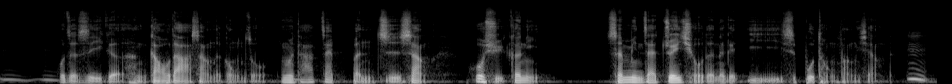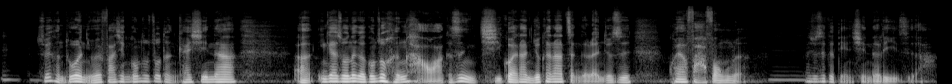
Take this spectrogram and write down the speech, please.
嗯嗯或者是一个很高大上的工作，因为它在本质上或许跟你生命在追求的那个意义是不同方向的。嗯嗯，所以很多人你会发现工作做得很开心啊，呃，应该说那个工作很好啊，可是你奇怪他，你就看他整个人就是快要发疯了。嗯，那就是个典型的例子啊。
